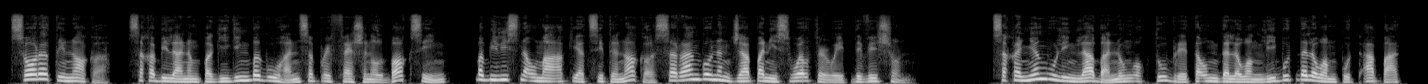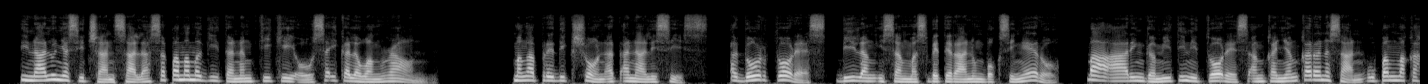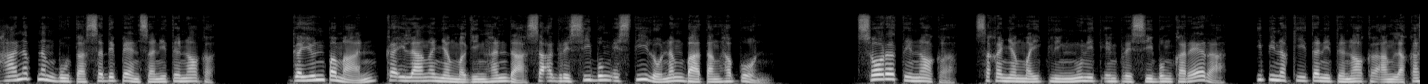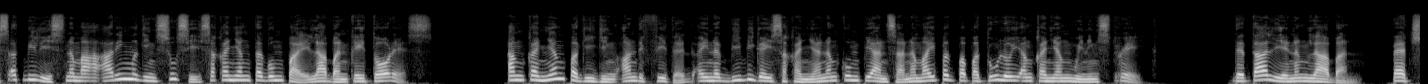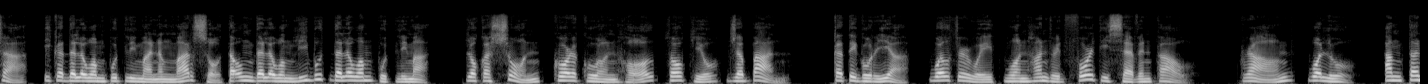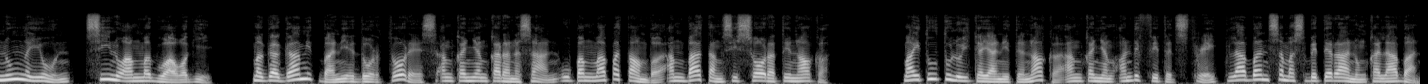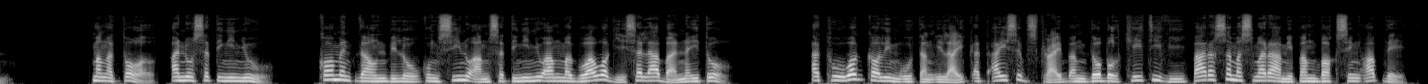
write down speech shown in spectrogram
Sora Tanaka, sa kabila ng pagiging baguhan sa professional boxing, mabilis na umaakyat si Tanaka sa ranggo ng Japanese welterweight division. Sa kanyang huling laban noong Oktubre taong 2024, tinalo niya si Chan Sala sa pamamagitan ng TKO sa ikalawang round. Mga prediksyon at analisis Ador Torres, bilang isang mas veteranong boksingero, maaaring gamitin ni Torres ang kanyang karanasan upang makahanap ng butas sa depensa ni Tanaka. Gayunpaman, kailangan niyang maging handa sa agresibong estilo ng batang Hapon. Sora Tanaka, sa kanyang maikling ngunit impresibong karera, ipinakita ni Tanaka ang lakas at bilis na maaaring maging susi sa kanyang tagumpay laban kay Torres. Ang kanyang pagiging undefeated ay nagbibigay sa kanya ng kumpiyansa na may pagpapatuloy ang kanyang winning streak. Detalye ng laban. Petsa, ika-25 ng Marso taong 2025. Lokasyon, Korakuen Hall, Tokyo, Japan. Kategorya, welterweight 147 pow. Round, 8. Ang tanong ngayon, sino ang magwawagi? Magagamit ba ni Edor Torres ang kanyang karanasan upang mapatamba ang batang si Sora Tanaka? May tutuloy kaya ni Tanaka ang kanyang undefeated streak laban sa mas veteranong kalaban? Mga tol, ano sa tingin niyo? Comment down below kung sino ang sa tingin niyo ang magwawagi sa laban na ito. At huwag kalimutang i-like at i-subscribe ang Double KTV para sa mas marami pang boxing update.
